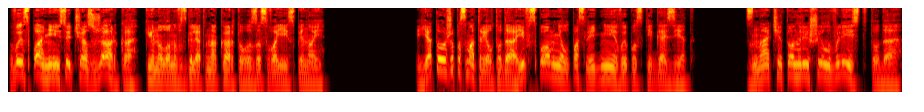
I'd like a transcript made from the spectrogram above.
«В Испании сейчас жарко», — кинул он взгляд на карту за своей спиной. Я тоже посмотрел туда и вспомнил последние выпуски газет. Значит, он решил влезть туда.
